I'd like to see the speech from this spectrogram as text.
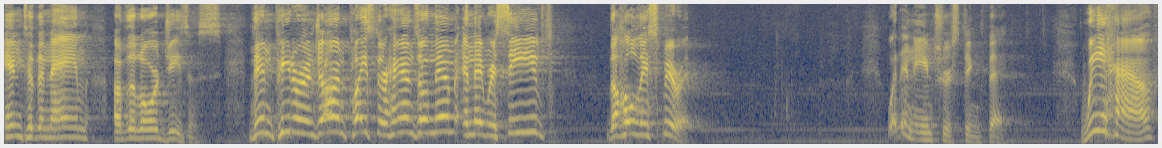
into the name of the Lord Jesus. Then Peter and John placed their hands on them and they received the Holy Spirit. What an interesting thing. We have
